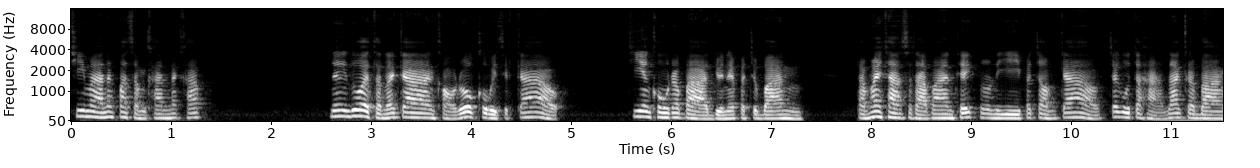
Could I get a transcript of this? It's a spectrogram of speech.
ที่มาและความสำคัญนะครับ เนื่องด้วยสถานการณ์ของโรคโควิด -19 ที่ยังคงระบาดอยู่ในปัจจุบันทำให้ทางสถาบันเทคโนโลยีพระจอมเกล้าเจ้ากุทหารลาดกระบัง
